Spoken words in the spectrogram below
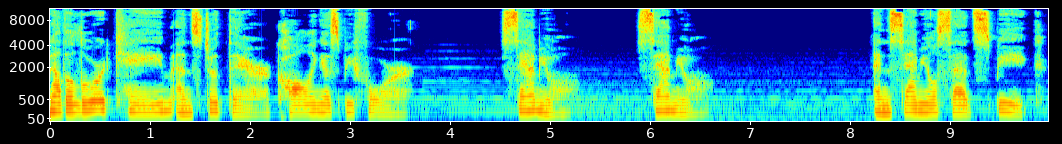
Now the Lord came and stood there, calling as before, Samuel, Samuel. And Samuel said, Speak,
